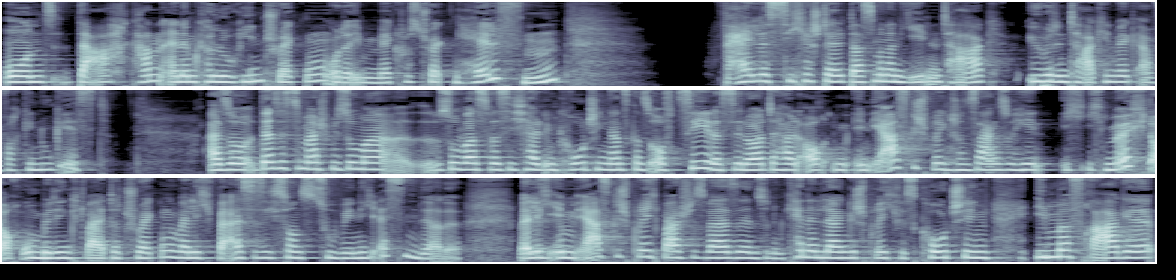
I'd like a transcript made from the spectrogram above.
Und da kann einem Kalorientracken oder eben Macros-Tracken helfen, weil es sicherstellt, dass man dann jeden Tag über den Tag hinweg einfach genug isst. Also das ist zum Beispiel so mal sowas, was ich halt im Coaching ganz, ganz oft sehe, dass die Leute halt auch in Erstgesprächen schon sagen, so hey, ich, ich möchte auch unbedingt weiter tracken, weil ich weiß, dass ich sonst zu wenig essen werde. Weil ich im Erstgespräch beispielsweise, in so einem Kennenlerngespräch fürs Coaching immer frage,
